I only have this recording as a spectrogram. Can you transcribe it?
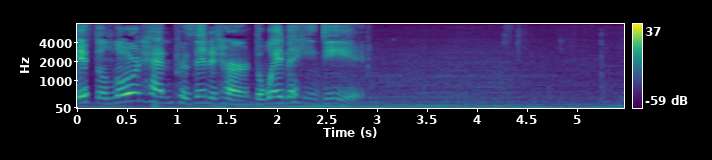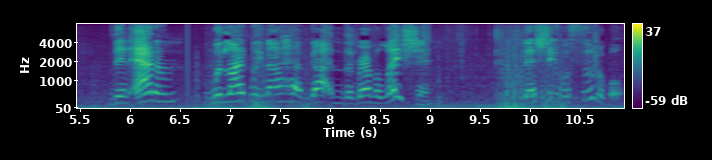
if the Lord hadn't presented her the way that he did, then Adam would likely not have gotten the revelation that she was suitable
